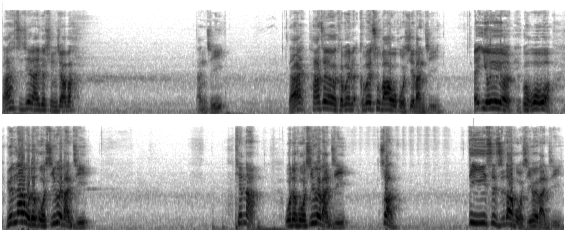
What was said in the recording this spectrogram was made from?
来，直接来一个群消吧，反击！来，他这个可不可以可不可以触发我火系反击？哎，有有有，哇哇哇！原来我的火系会反击！天哪，我的火系会反击，赚！第一次知道火系会反击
